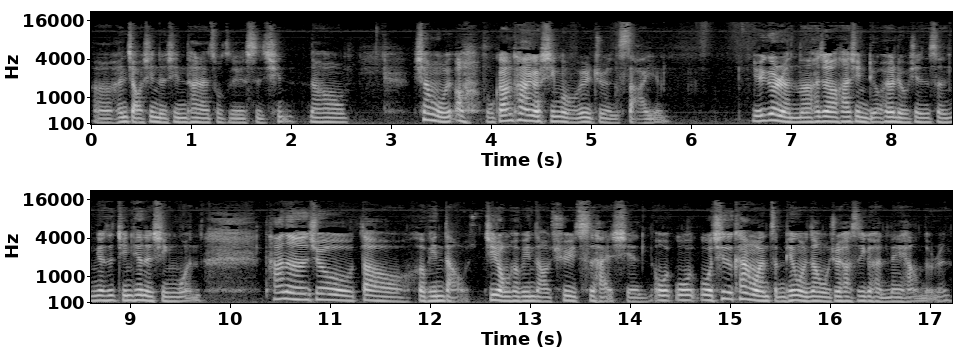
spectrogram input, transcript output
呃，很侥幸的心态来做这些事情。然后，像我哦，我刚刚看那个新闻，我也觉得很傻眼。有一个人呢，他叫他姓刘，他叫刘先生，应该是今天的新闻。他呢就到和平岛，基隆和平岛去吃海鲜。我我我其实看完整篇文章，我觉得他是一个很内行的人。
